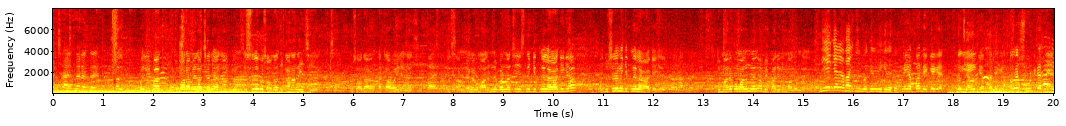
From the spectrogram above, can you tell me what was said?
अच्छा ऐसा रहता है। पहली बात तुम्हारा मेरा चल रहा है ना तो तीसरे को सौदा दिखाना नहीं चाहिए। तो सौदा ढका हुआ ही रहना चाहिए। तो सामने वाले को मालूम नहीं पड़ना चाहिए इसने कितने लगा के गया और दूसरे ने कितने लगा के गया तुम्हारे को मालूम रहेगा व्यापारी को मालूम रहेगा। ये क्या ना भाई कुछ बकरे बिकरे तो? नहीं अब्बा लेके गए। लोग यहीं के अब्बा लेके गए। अगर शूट करने हैं।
